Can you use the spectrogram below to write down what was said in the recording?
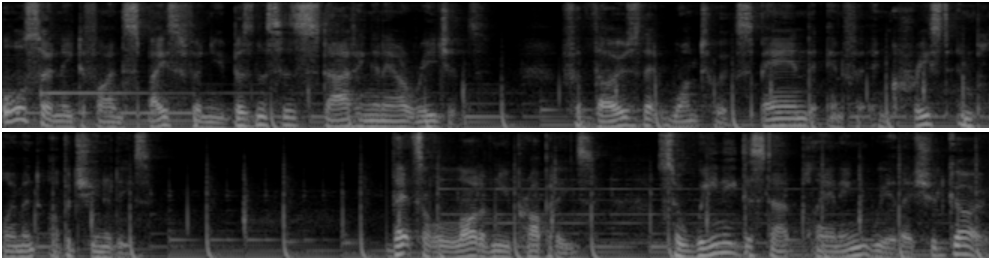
also need to find space for new businesses starting in our regions, for those that want to expand and for increased employment opportunities. That's a lot of new properties, so we need to start planning where they should go.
